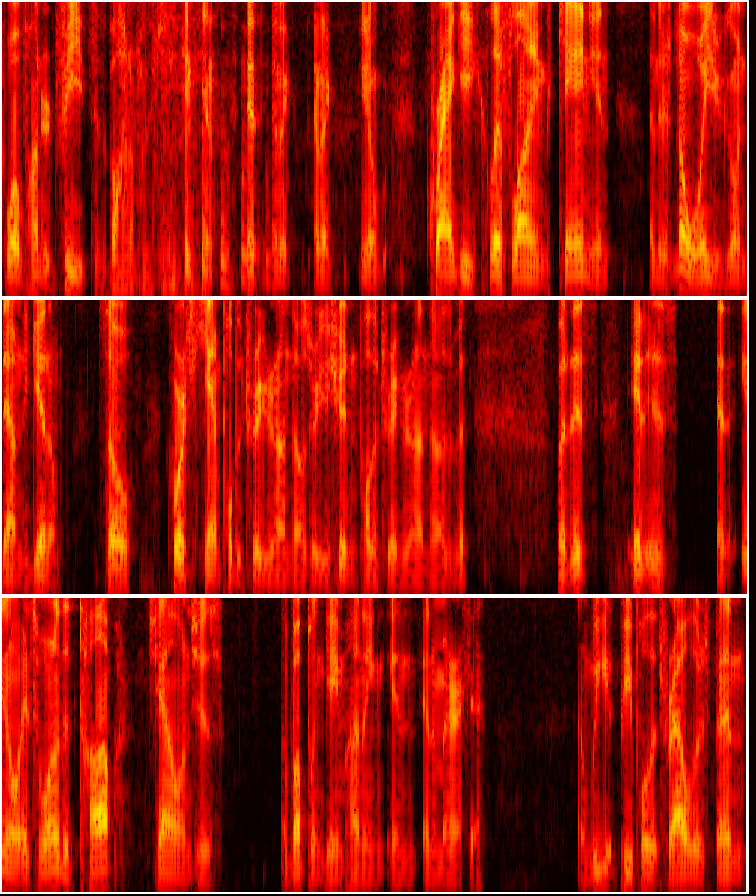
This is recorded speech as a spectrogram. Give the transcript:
1,200 feet to the bottom of the canyon in, a, in a you know craggy cliff-lined canyon, and there's no way you're going down to get them. So of course you can't pull the trigger on those, or you shouldn't pull the trigger on those. But but it's it is you know it's one of the top challenges of upland game hunting in in America, and we get people that travel. There's been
